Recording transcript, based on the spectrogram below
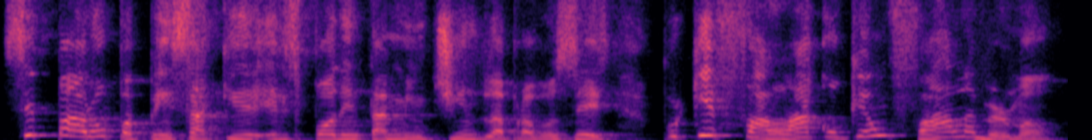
Você parou para pensar que eles podem estar tá mentindo lá para vocês? Porque falar qualquer um fala, meu irmão.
